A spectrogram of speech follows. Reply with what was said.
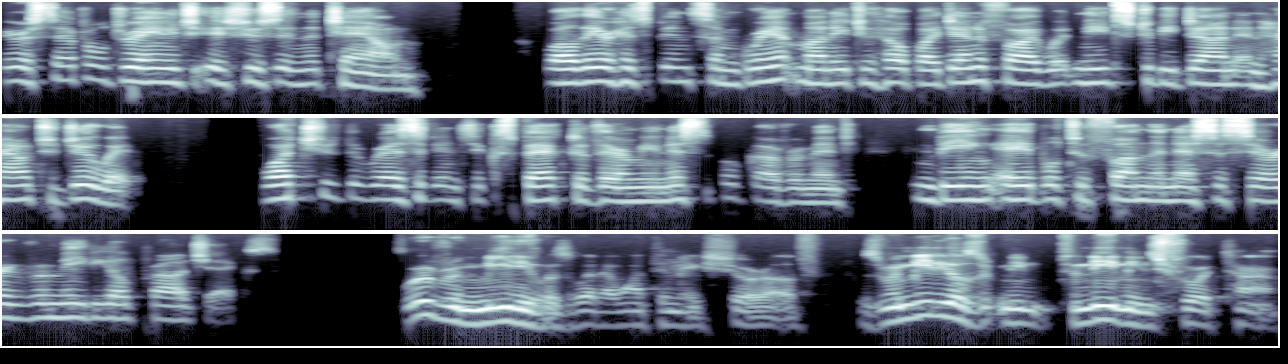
There are several drainage issues in the town. While there has been some grant money to help identify what needs to be done and how to do it, what should the residents expect of their municipal government in being able to fund the necessary remedial projects? Word remedial is what I want to make sure of. Because remedials mean, to me means short term.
